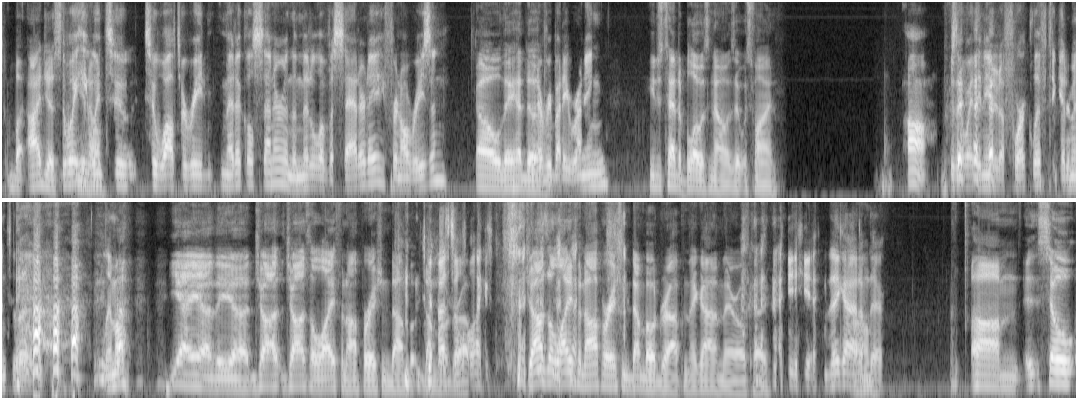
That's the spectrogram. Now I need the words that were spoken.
but I just the way you he know, went to to Walter Reed Medical Center in the middle of a Saturday for no reason, Oh, they had to. with everybody running. he just had to blow his nose. It was fine. Oh, is that why they needed a forklift to get him into the limo? Yeah, yeah. The uh, Jaws, Jaws of Life and Operation Dumbo, Dumbo Jaws of Drop. Life. Jaws of Life and Operation Dumbo Drop, and they got him there. Okay. yeah, they got him Um, there. Um. So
